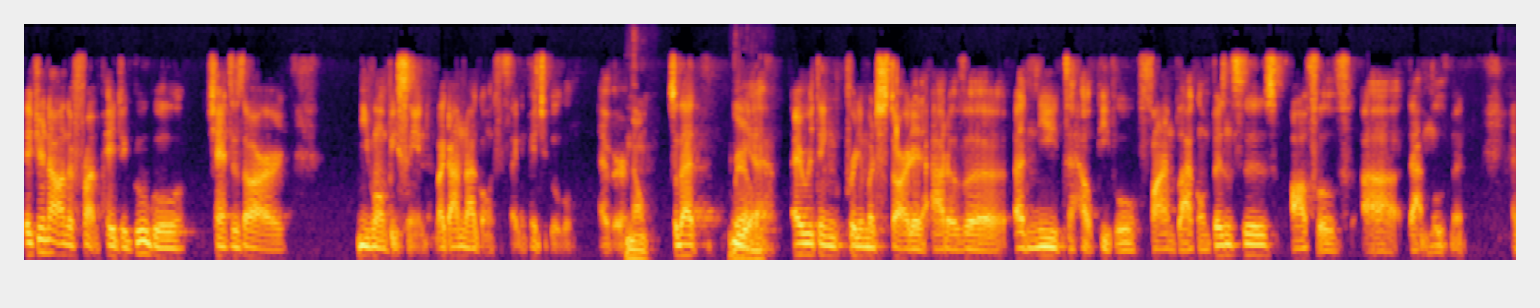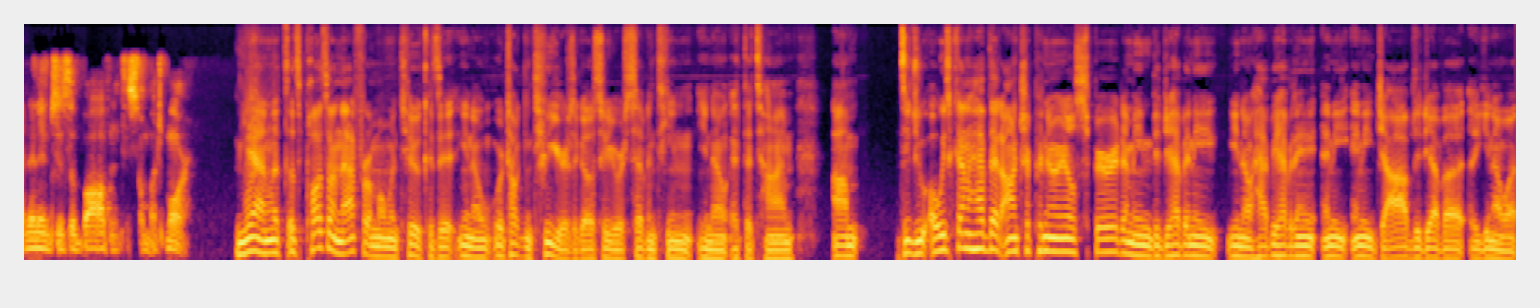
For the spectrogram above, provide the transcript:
if you're not on the front page of Google, chances are you won't be seen. Like I'm not going to the second page of Google ever. No. So that really? yeah, everything pretty much started out of a, a need to help people find black owned businesses off of uh, that movement. And then it just evolved into so much more. Yeah, and let's let's pause on that for a moment too, because it you know we're talking two years ago, so you were seventeen, you know, at the time. Um, did you always kind of have that entrepreneurial spirit? I mean, did you have any, you know, have you have any any any jobs? Did you have a, a you know, a,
